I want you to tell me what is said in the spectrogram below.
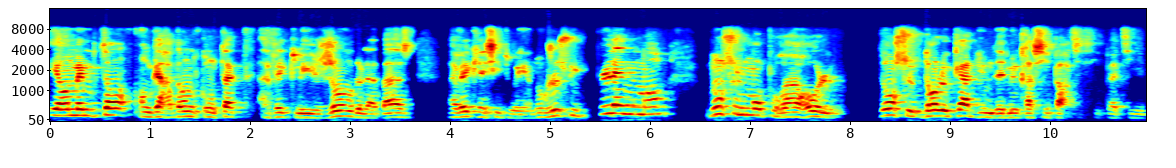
et en même temps en gardant le contact avec les gens de la base, avec les citoyens. Donc je suis pleinement, non seulement pour un rôle dans, le cadre d'une démocratie participative,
